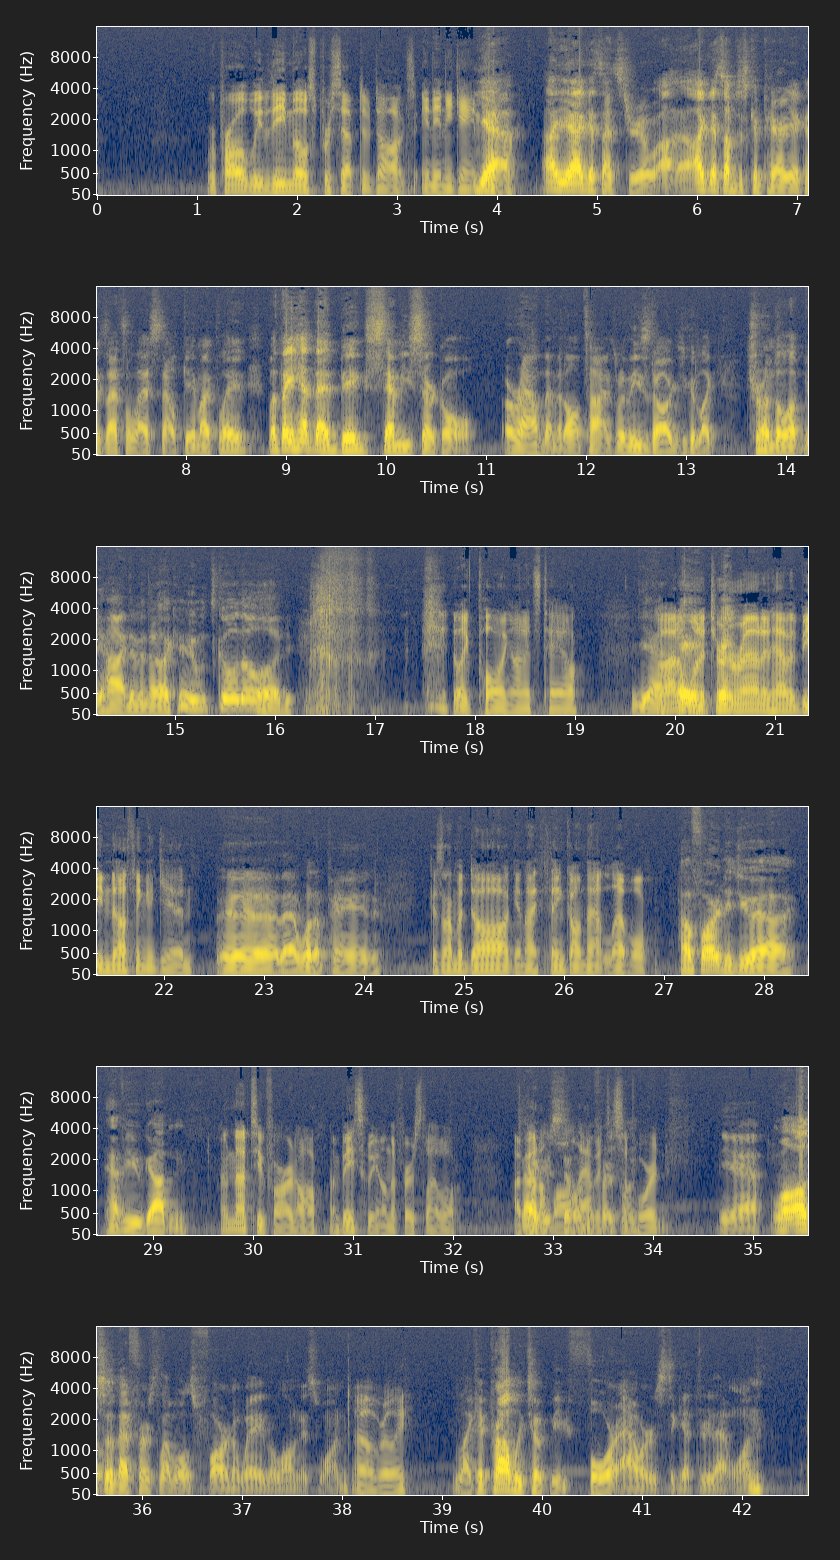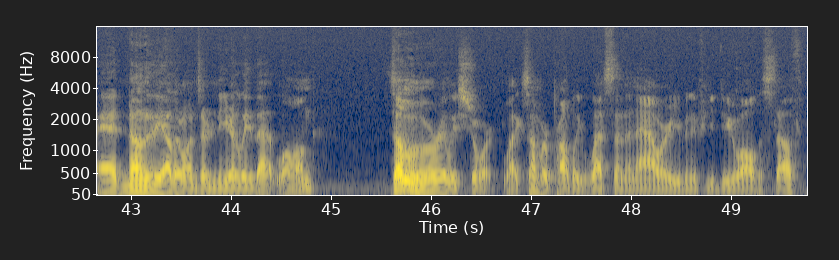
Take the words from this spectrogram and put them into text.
were probably the most perceptive dogs in any game. Yeah. Uh, yeah, I guess that's true. I, I guess I'm just comparing it because that's the last stealth game I played. But they had that big semicircle around them at all times. Where these dogs, you could like trundle up behind them, and they're like, "Hey, what's going on?" Like pulling on its tail. Yeah. Oh, I don't Hey, want to turn hey. around and have it be nothing again. That what a pain. Because I'm a dog and I think on that level. How far did you uh have you gotten? I'm not too far at all. I'm basically on the first level. I've Oh, got a law habit to first one? support. Yeah. Well, also that first level is far and away the longest one. Oh, really? Like it probably took me four hours to get through that one, and none of the other ones are nearly that long. Some of them are really short. Like some are probably less than an hour, even if you do all the stuff.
